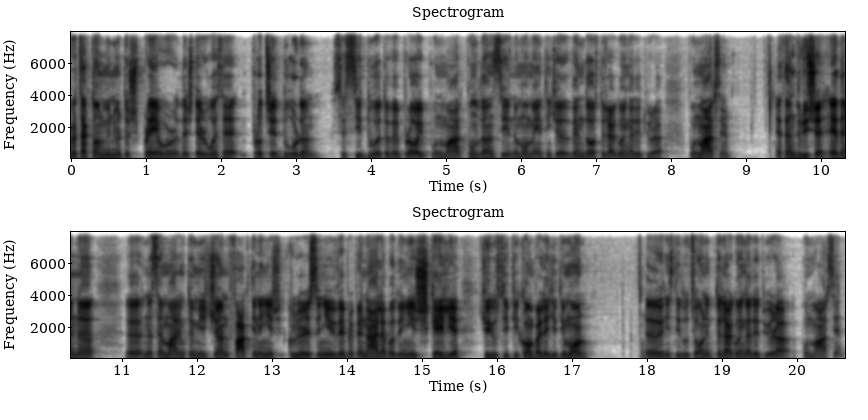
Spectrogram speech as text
përcakton në mënyrë të shprehur dhe shteruese procedurën se si duhet të veprojë punëmarr, punëdhënësi në momentin që vendos të largojë nga detyra punëmarrësin. E thënë ndryshe, edhe në nëse marrim të mirëqenë faktin e një kryerjes së një vepre penale apo të një shkelje që justifikon pra legjitimon institucionin të largojë nga detyra punëmarrësin,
